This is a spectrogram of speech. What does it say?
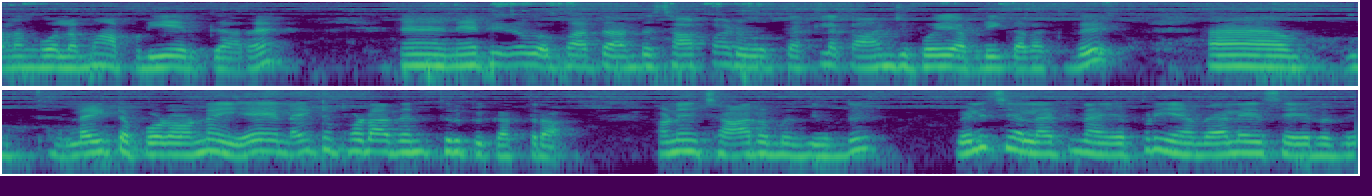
அலங்கோலமாக அப்படியே இருக்கார். நேற்று இரவு பார்த்த அந்த சாப்பாடு ஒரு தட்டில் காஞ்சு போய் அப்படியே கிடக்குது. லைட்டை போட உடனே ஏ லைட்டை போடாதேன்னு திருப்பி கத்துறா. உடனே சாருமதி வந்து வெளிச்சம் இல்லாட்டி நான் எப்படி என் வேலையை செய்கிறது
